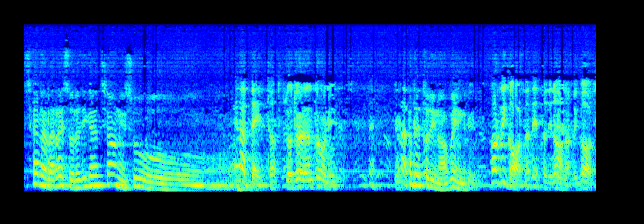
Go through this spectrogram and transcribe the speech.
se aveva reso le dichiarazioni su... E l'ha detto. Dottore D'Antoni? Ha detto di no, quindi... Non ricorda, ha detto di no, non ricorda.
